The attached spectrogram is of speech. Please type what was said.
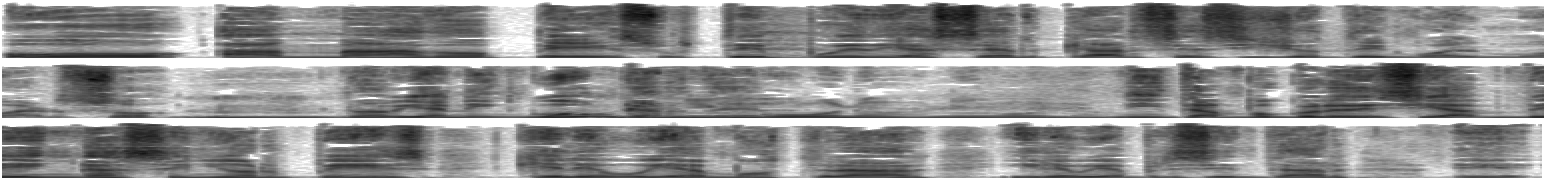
oh amado pez, ¿usted puede acercarse si yo tengo almuerzo? No había ningún cartel. Ninguno, ninguno. Ni tampoco le decía, venga señor pez, que le voy a mostrar y le voy a presentar eh,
